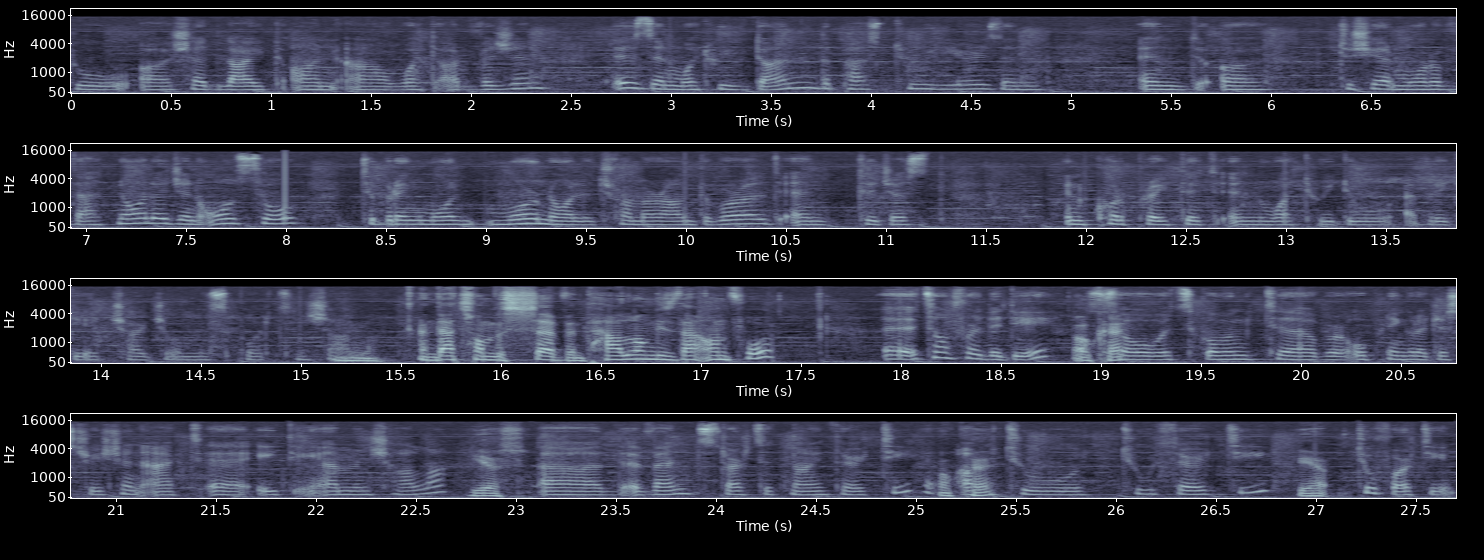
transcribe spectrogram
to uh, shed light on uh, what our vision is and what we've done the past two years, and and uh, to share more of that knowledge, and also to bring more more knowledge from around the world, and to just incorporate it in what we do every day at Sharjah Women's Sports, inshallah. Mm. And that's on the seventh. How long is that on for? Uh, it's on for the day, Okay. so it's going to. We're opening registration at uh, 8 a.m. inshallah. Yes. Uh, the event starts at 9.30 Okay. up to 2.30 Yeah. 2.40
